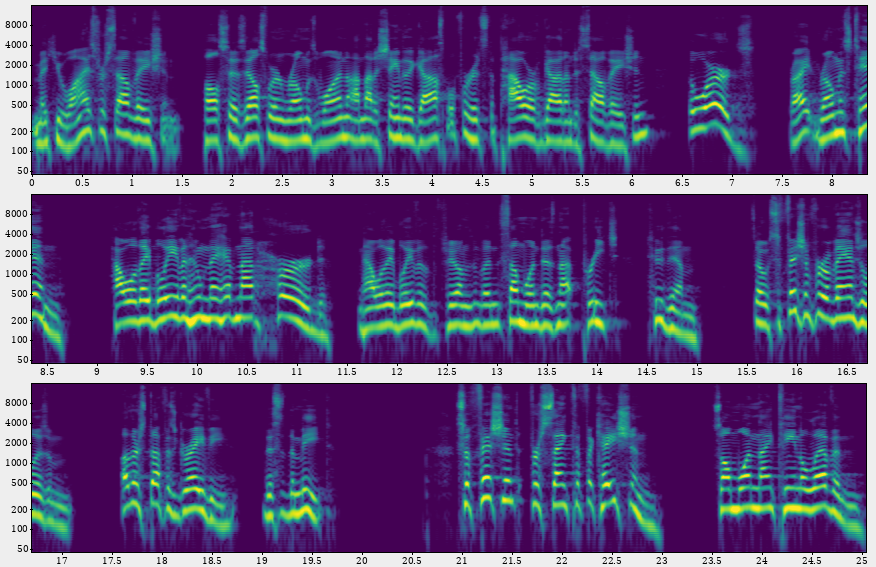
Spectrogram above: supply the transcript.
Make you wise for salvation. Paul says elsewhere in Romans 1, I'm not ashamed of the gospel, for it's the power of God unto salvation. The words, right? Romans 10, how will they believe in whom they have not heard? And how will they believe if someone does not preach to them? So, sufficient for evangelism. Other stuff is gravy. This is the meat. Sufficient for sanctification. Psalm 119, 11.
